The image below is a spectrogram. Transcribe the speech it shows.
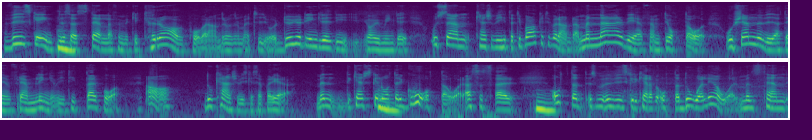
Vi ska inte mm. så här, ställa för mycket krav på varandra under de här tio åren. Du gör din grej, jag gör min grej. Och sen kanske vi hittar tillbaka till varandra. Men när vi är 58 år och känner vi att det är en främling vi tittar på. Ja, då kanske vi ska separera. Men det kanske ska låta det gå åtta år. Alltså så här, åtta, som vi skulle kalla för åtta dåliga år. Men sen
